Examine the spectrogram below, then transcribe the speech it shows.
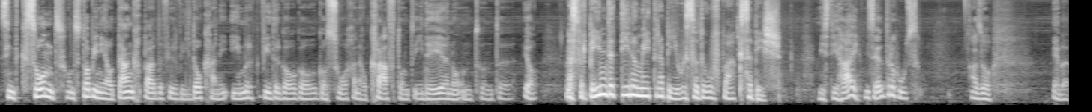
sind gesund. Und da bin ich auch dankbar dafür, weil da kann ich immer wieder go, go, go suchen, auch Kraft und Ideen. Und, und, äh, ja. Was verbindet dich noch mit Rabius, wo du aufgewachsen bist? Mein Zuhause, mein Elternhaus. Also, eben,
